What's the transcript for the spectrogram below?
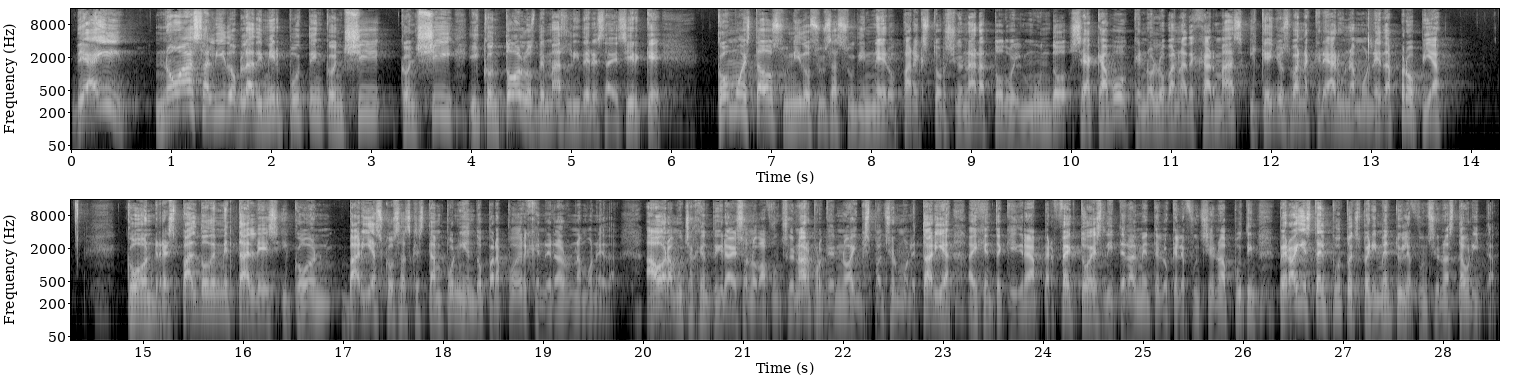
De ahí no ha salido Vladimir Putin con Xi, con Xi y con todos los demás líderes a decir que cómo Estados Unidos usa su dinero para extorsionar a todo el mundo se acabó, que no lo van a dejar más y que ellos van a crear una moneda propia con respaldo de metales y con varias cosas que están poniendo para poder generar una moneda. Ahora, mucha gente dirá, eso no va a funcionar porque no hay expansión monetaria. Hay gente que dirá, perfecto, es literalmente lo que le funcionó a Putin. Pero ahí está el puto experimento y le funcionó hasta ahorita,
